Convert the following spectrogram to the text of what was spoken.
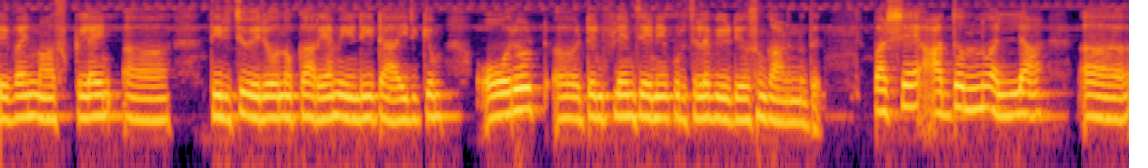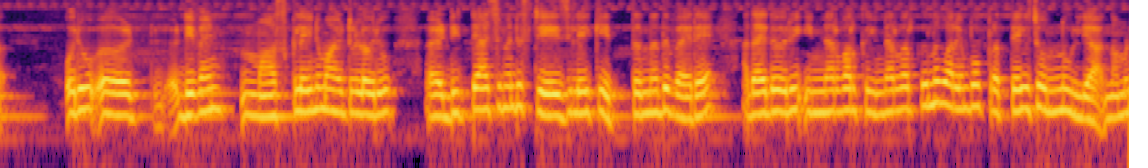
ഡിവൈൻ മാസ്കുലൈൻ തിരിച്ചു വരുമോ എന്നൊക്കെ അറിയാൻ വേണ്ടിയിട്ടായിരിക്കും ഓരോ ടിൻ ഫ്ലെയിം ജേണിയെക്കുറിച്ചുള്ള വീഡിയോസും കാണുന്നത്. പക്ഷേ അതൊന്നുമല്ല ഒരു ഡിവൈൻ മാസ്കുലൈനുമായിട്ടുള്ള ഒരു ഡിറ്റാച്ച്മെന്റ് സ്റ്റേജിലേക്ക് എത്തുന്നത് വരെ അതായത് ഒരു ഇന്നർ വർക്ക് ഇന്നർ വർക്ക് എന്ന് പറയുമ്പോൾ പ്രത്യേകിച്ച് ഒന്നുമില്ല. നമ്മൾ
